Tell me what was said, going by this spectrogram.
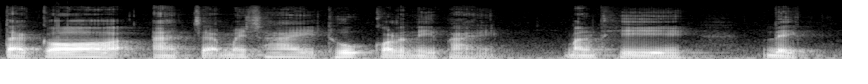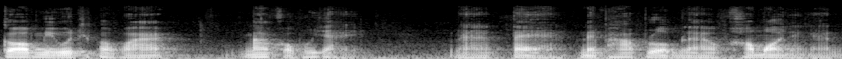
แต่ก็อาจจะไม่ใช่ทุกกรณีไป บางทีเด็กก็มีวุฒิภาวะมากกว่าผู้ใหญ่นะแต่ในภาพรวมแล้วเขามองอย่างนั้น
